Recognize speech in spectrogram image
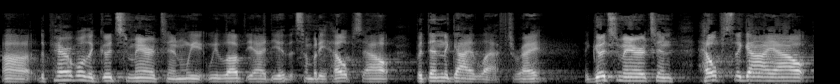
Uh, the parable of the Good Samaritan, we, we love the idea that somebody helps out, but then the guy left, right? The Good Samaritan helps the guy out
